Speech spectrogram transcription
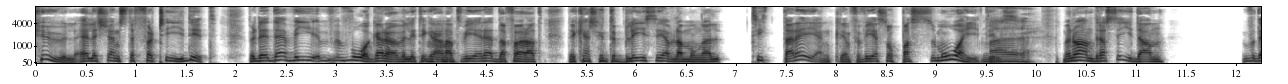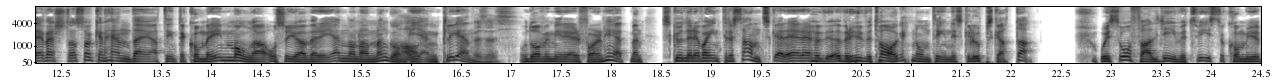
kul eller känns det för tidigt? För det är det vi vågar över lite grann, Mm. att vi är rädda för att det kanske inte blir så jävla många tittare egentligen, för vi är så pass små hittills. Nej, Men å andra sidan, det värsta som kan hända är att det inte kommer in många och så gör vi det igen någon annan gång Ja, egentligen. Precis. Och då har vi mer erfarenhet. Men skulle det vara intressant, ska, är det över- överhuvudtaget någonting ni skulle uppskatta? Och i så fall, givetvis, så kommer ju,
